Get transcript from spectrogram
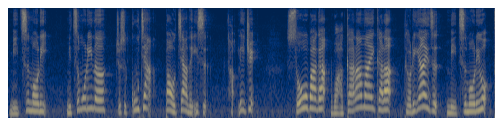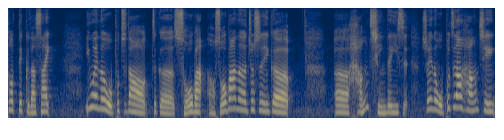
米兹莫利，米兹莫利呢就是估价、报价的意思。好，例句，手八嘎瓦嘎拉奈卡拉特里爱子米兹莫利哦，托迪库拉塞。因为呢，我不知道这个手八哦，手八呢就是一个。呃，行情的意思，所以呢，我不知道行情，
